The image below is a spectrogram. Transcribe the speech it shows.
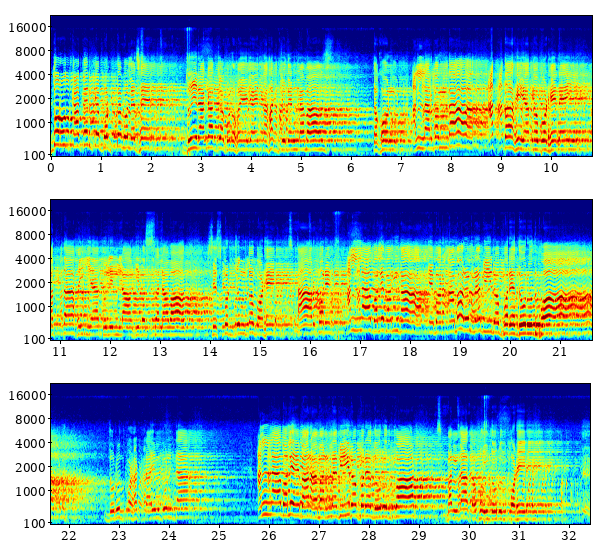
দরুদ কাদেরকে পড়তে বলেছে, দুই রাকাত যখন হয়ে যায় তাহাজ্জুদের নামাজ, তখন আল্লাহর বান্দা আত্তাহিয়াত পড়ে নেই। আত্তাহিয়াতু লিল্লাহি ওয়াসসালাওয়াত শেষ পর্যন্ত পড়ে তারপরে আল্লাহ বলে, বান্দা, এবার আমার নবীর উপরে দরুদ পড়। দরুদ পড়ার টাইম কোনটা? আল্লাহ বলে, এবার আমার নবীর ওপরে দরুদ পড়। বান্দা তখন দরুদ পড়ে।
